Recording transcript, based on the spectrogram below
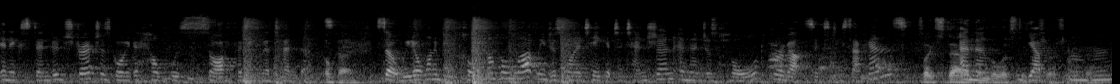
an extended stretch is going to help with softening the tendons. Okay. So we don't want to be pulling a whole lot. We just want to take it to tension and then just hold for about 60 seconds. It's like static and then, and ballistic Yep. stretching, okay. mhm,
